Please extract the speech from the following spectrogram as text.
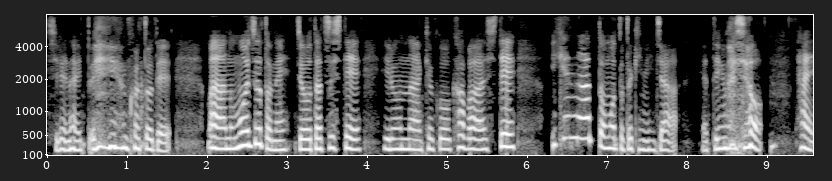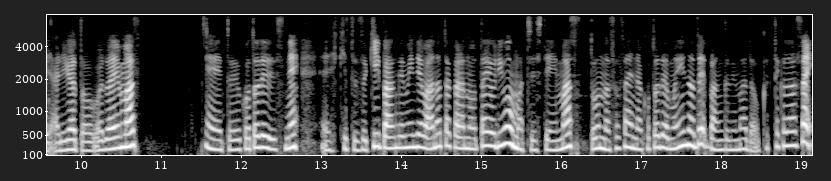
しれないということで、まあ、あのもうちょっとね上達していろんな曲をカバーしていけんなと思った時にじゃあやってみましょう。はいありがとうございます。えー、ということでですね、えー、引き続き番組ではあなたからのお便りをお待ちしています。どんな些細なことでもいいので番組まで送ってください。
